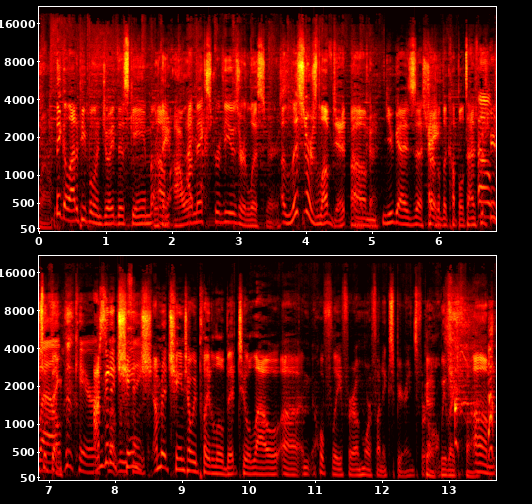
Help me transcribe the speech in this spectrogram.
well. I think a lot of people enjoyed this game. Were they Um, our I- mixed reviews or listeners? Uh, listeners loved it. Oh, okay. um, you guys uh, struggled Hey. a couple times, but Oh, here's well, the thing: who cares I'm going to change. I'm going to change how we played a little bit to allow, uh, hopefully, for a more fun experience for Good. all. We like fun. Um,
